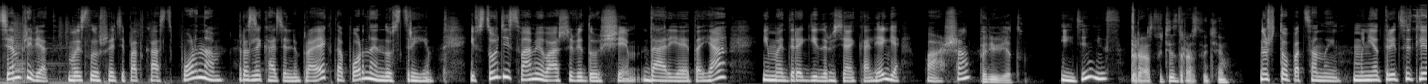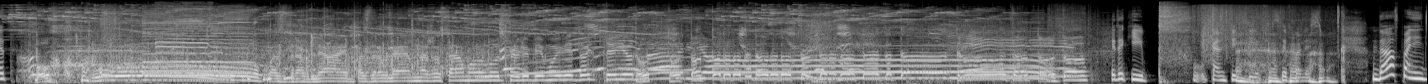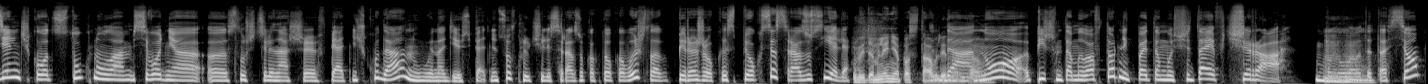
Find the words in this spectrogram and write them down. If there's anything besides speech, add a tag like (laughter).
Всем привет! Вы слушаете подкаст «Порно», развлекательный проект о порноиндустрии. И в студии с вами ваши ведущие. Дарья — это я, и мои дорогие друзья и коллеги Паша Привет. и Денис. Здравствуйте, здравствуйте. Ну что, пацаны, мне 30 лет. Поздравляем, поздравляем нашу самую лучшую любимую ведущую Дарью. И такие конфетти посыпались. (laughs) Да, в понедельничек вот стукнуло. Сегодня э, слушатели наши в пятничку, да, ну, я надеюсь, в пятницу включили сразу, как только вышло. Пирожок испекся, сразу съели. Уведомление поставлено. Да, но пишем там и во вторник, поэтому считай вчера было Мгм. вот это все.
